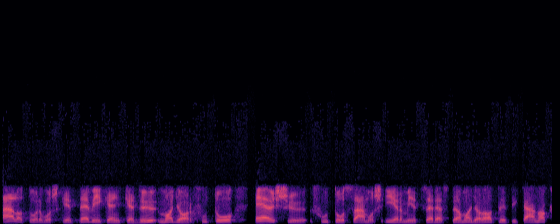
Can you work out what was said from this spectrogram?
állatorvosként tevékenykedő magyar futó első futószámos érmét szerezte a magyar atlétikának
